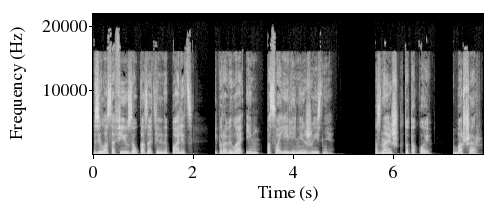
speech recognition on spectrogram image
взяла Софию за указательный палец и провела им по своей линии жизни. «Знаешь, кто такой Башер?»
